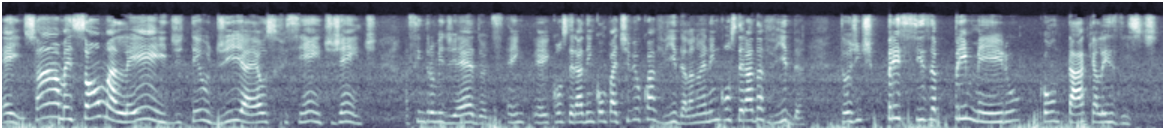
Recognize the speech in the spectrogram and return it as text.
é isso. Ah, mas só uma lei de ter o dia é o suficiente? Gente, a síndrome de Edwards é, é considerada incompatível com a vida, ela não é nem considerada vida. Então, a gente precisa primeiro contar que ela existe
